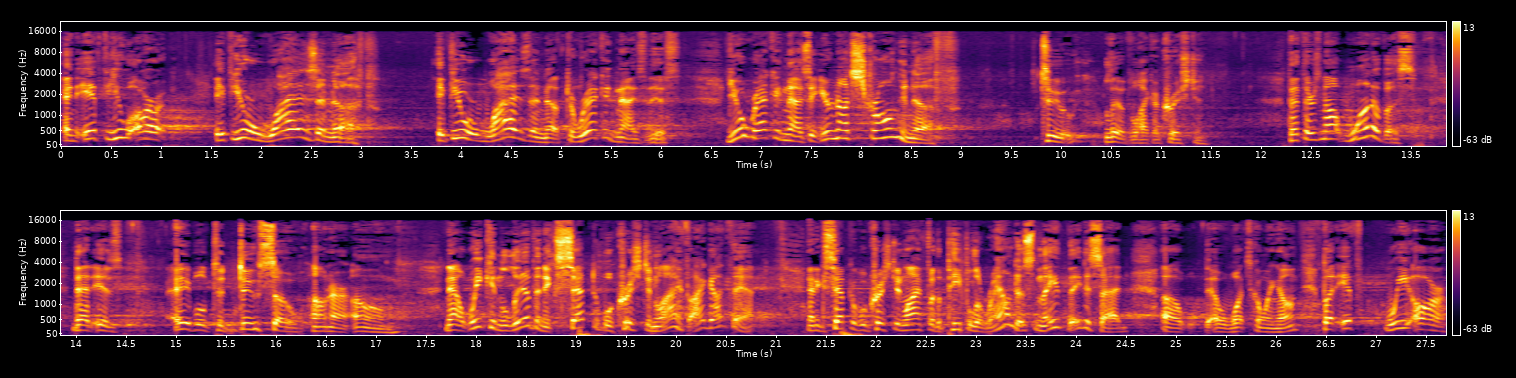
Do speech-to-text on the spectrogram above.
And if you are, if you're wise enough, if you are wise enough to recognize this, you'll recognize that you're not strong enough to live like a Christian. That there's not one of us that is able to do so on our own. Now, we can live an acceptable Christian life. I got that. An acceptable Christian life for the people around us, and they, they decide uh, what's going on. But if we are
